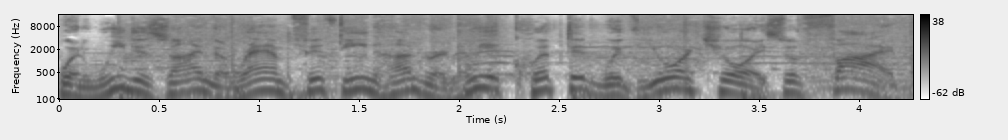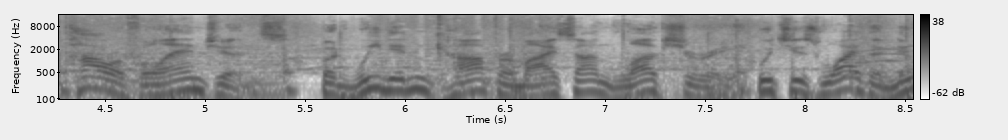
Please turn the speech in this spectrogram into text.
When we designed the Ram 1500, we equipped it with your choice of five powerful engines. But we didn't compromise on luxury, which is why the new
